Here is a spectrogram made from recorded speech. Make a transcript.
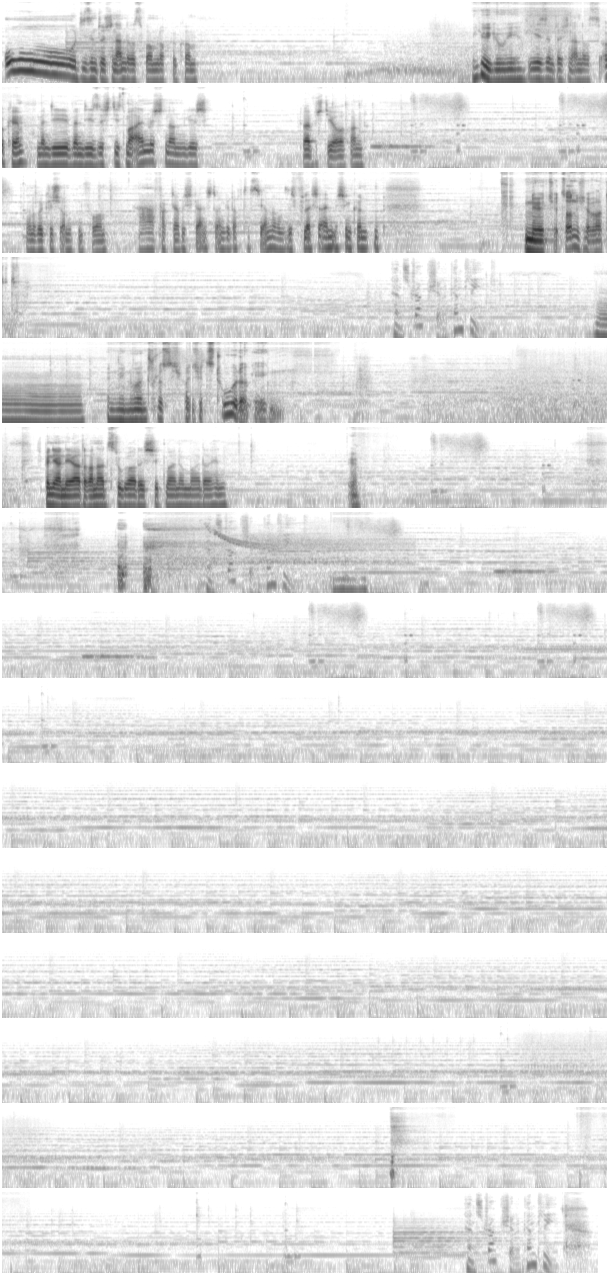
Oh, die sind durch ein anderes Wurmloch gekommen. Uiuiui. Die sind durch ein anderes. Okay, wenn die, wenn die sich diesmal einmischen, dann gehe ich. greife ich die auch an. Dann rücke ich unten vor. Ah, fuck, da habe ich gar nicht dran gedacht, dass die anderen sich vielleicht einmischen könnten. Nö, hätte ich jetzt auch nicht erwartet. Construction complete. Hm, Bin mir nur entschlüssig, was ich jetzt tue dagegen. ich bin ja näher dran als du gerade. Ich schicke meine mal dahin.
